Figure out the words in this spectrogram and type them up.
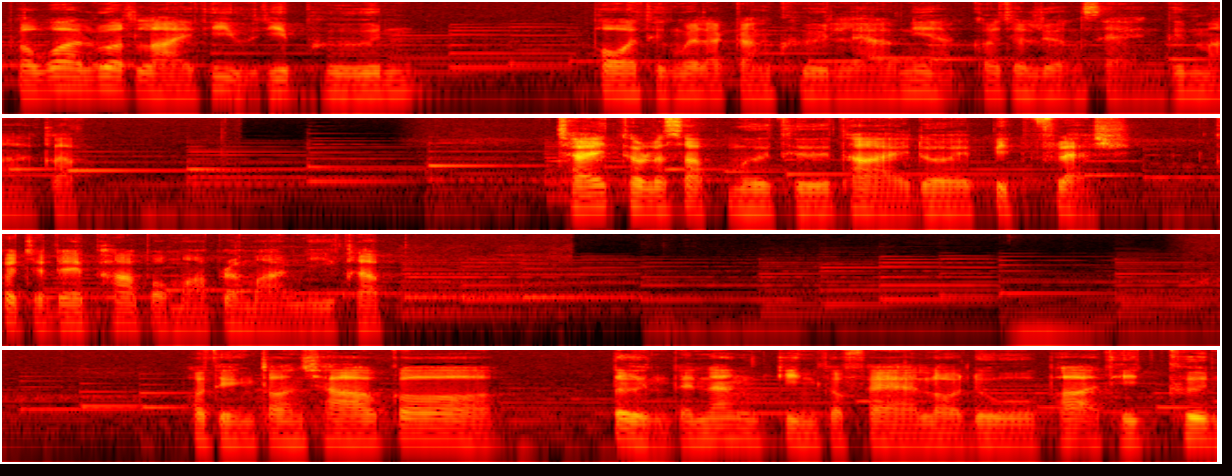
เพราะว่าลวดลายที่อยู่ที่พื้น พอถึงเวลากลางคืนแล้วเนี่ยก็จะเรืองแสงขึ้นมาครับ ใช้โทรศัพท์มือถือถ่ายโดยปิดแฟลชก็จะได้ภาพออกมาประมาณนี้ครับ พอถึงตอนเช้าก็ตื่นไปนั่งกินกาแฟรอดูพระอาทิตย์ขึ้น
